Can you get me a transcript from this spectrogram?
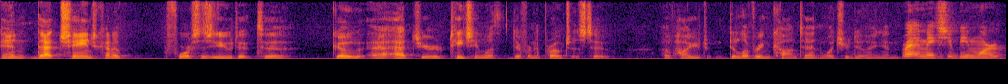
And that change kind of forces you to, to go at your teaching with different approaches too, of how you're delivering content and what you're doing. And Right, it makes you be more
